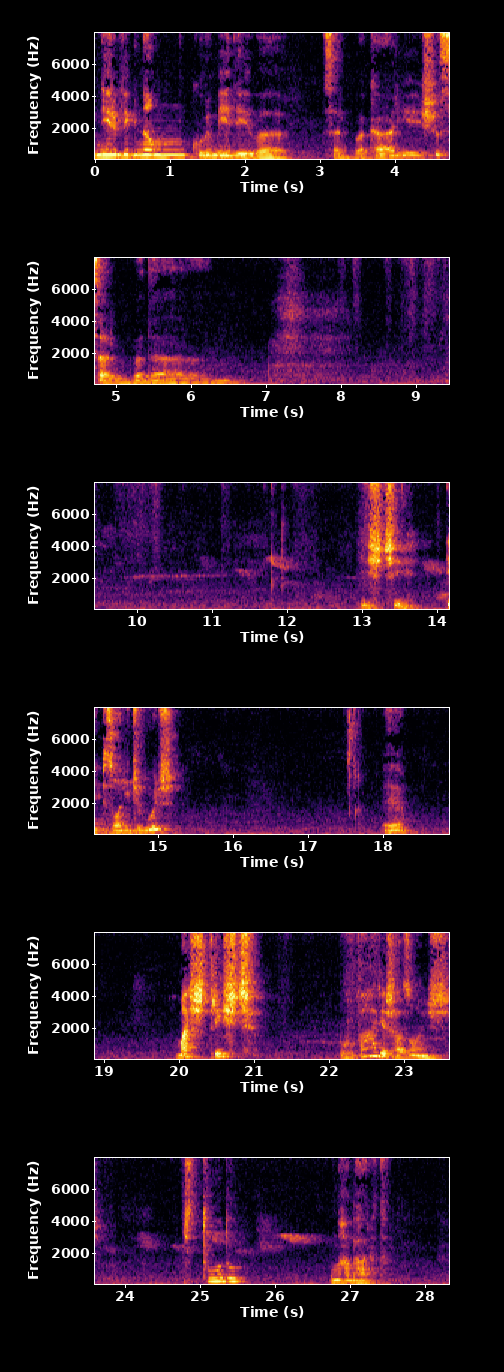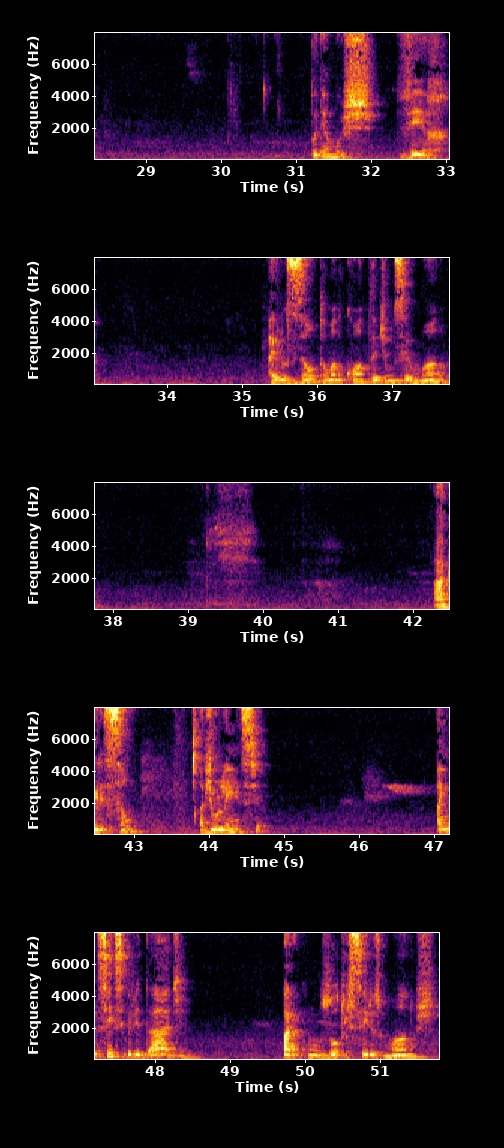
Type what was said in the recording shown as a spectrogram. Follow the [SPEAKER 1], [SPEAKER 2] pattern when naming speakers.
[SPEAKER 1] Nirvignam Kurumedeva Sarvakaryeshu Sarvada Este episódio de hoje é mais triste por várias razões de tudo o Mahabharata. Podemos ver a ilusão tomando conta de um ser humano, a agressão, a violência, a insensibilidade para com os outros seres humanos,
